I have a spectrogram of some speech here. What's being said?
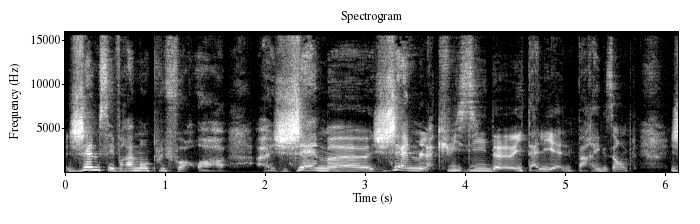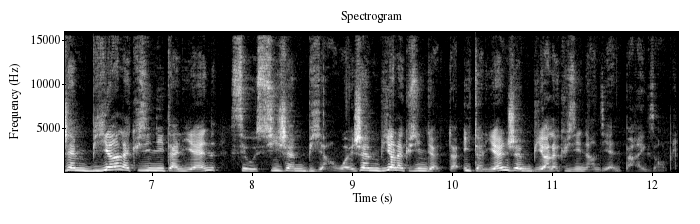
J'aime, c'est vraiment plus fort. Oh, euh, j'aime, euh, j'aime la cuisine euh, italienne, par exemple. J'aime bien la cuisine italienne, c'est aussi j'aime bien. Ouais, j'aime bien la cuisine italienne, j'aime bien la cuisine indienne, par exemple.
